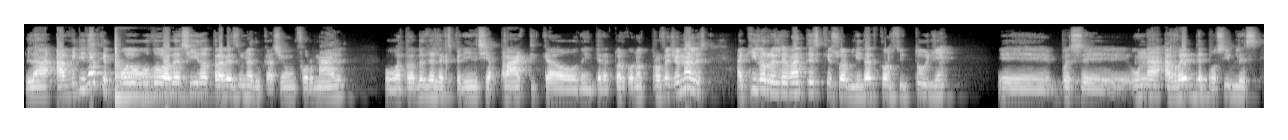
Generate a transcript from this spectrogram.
la habilidad que pudo haber sido a través de una educación formal o a través de la experiencia práctica o de interactuar con otros profesionales. Aquí lo relevante es que su habilidad constituye eh, pues eh, una red de posibles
